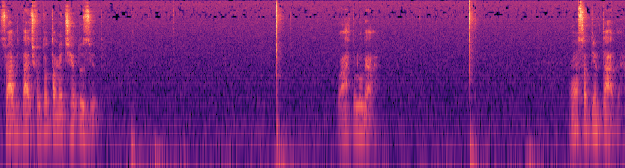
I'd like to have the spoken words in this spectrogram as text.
seu habitat foi totalmente reduzido. Quarto lugar. Onça pintada.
